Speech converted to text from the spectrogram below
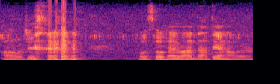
好，我觉得 我收台把它打掉好了。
